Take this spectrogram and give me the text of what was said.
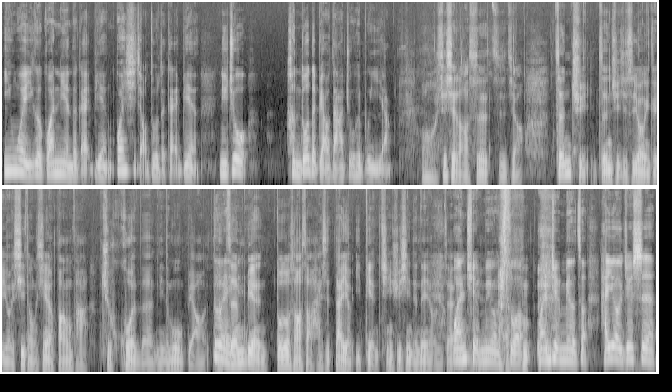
因为一个观念的改变，关系角度的改变，你就很多的表达就会不一样。哦，谢谢老师的指教。争取，争取就是用一个有系统性的方法去获得你的目标。对，争辩多多少少还是带有一点情绪性的内容在。完全没有错，完全没有错。还有就是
